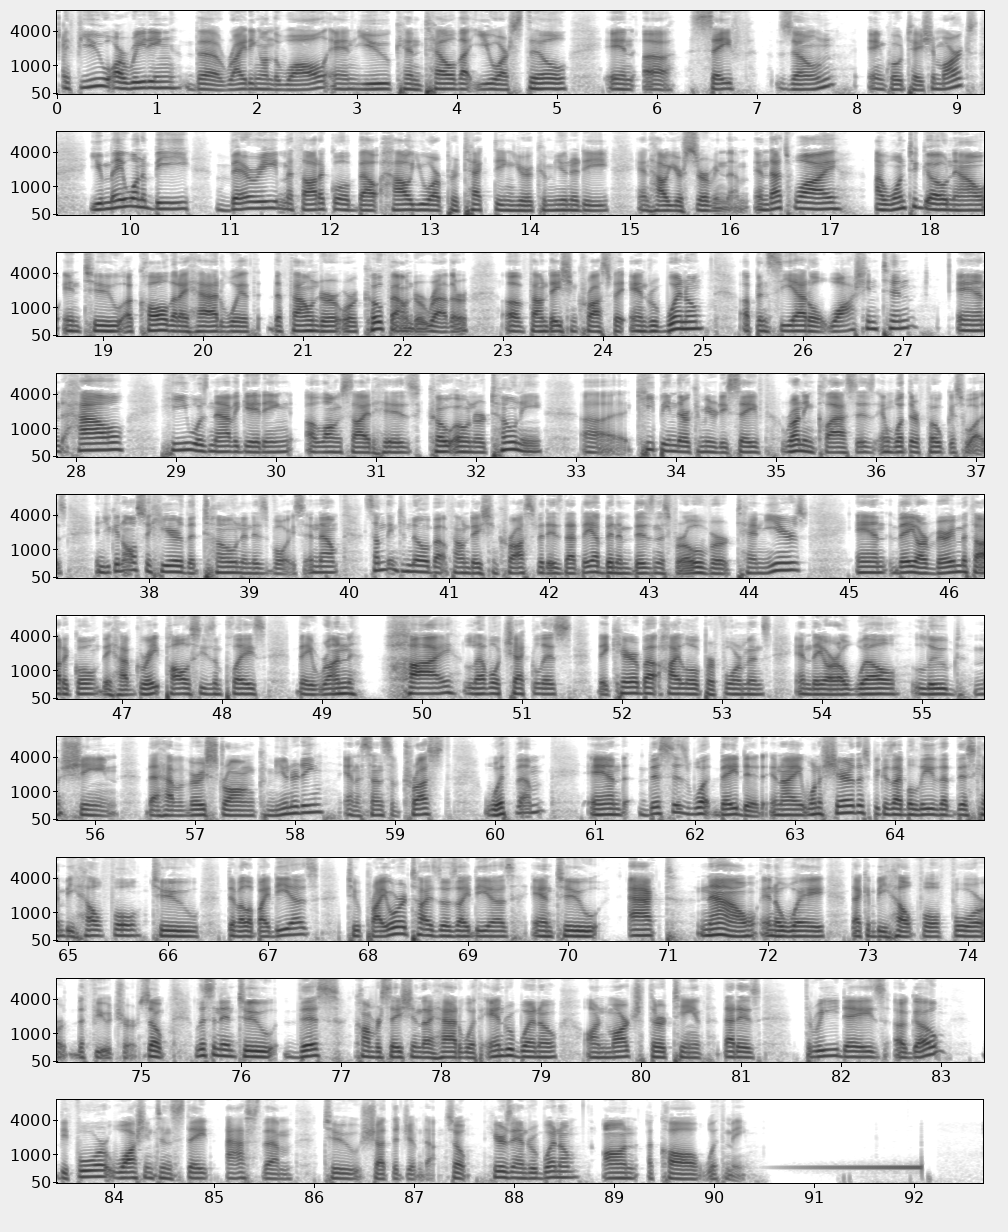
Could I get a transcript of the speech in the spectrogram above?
if you are reading the writing on the wall and you can tell that you are still in a safe zone, in quotation marks, you may want to be very methodical about how you are protecting your community and how you're serving them. And that's why I want to go now into a call that I had with the founder or co founder, rather, of Foundation CrossFit, Andrew Bueno, up in Seattle, Washington, and how he was navigating alongside his co owner, Tony, uh, keeping their community safe, running classes, and what their focus was. And you can also hear the tone in his voice. And now, something to know about Foundation CrossFit is that they have been in business for over 10 years and they are very methodical. They have great policies in place. They run high level checklists. They care about high low performance, and they are a well lubed machine that have a very strong community and a sense of trust with them. And this is what they did. And I want to share this because I believe that this can be helpful to develop ideas, to prioritize those ideas, and to act now in a way that can be helpful for the future. So, listen into this conversation that I had with Andrew Bueno on March 13th. That is three days ago before Washington State asked them to shut the gym down. So, here's Andrew Bueno on a call with me.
